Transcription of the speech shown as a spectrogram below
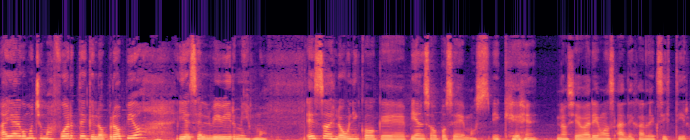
Hay algo mucho más fuerte que lo propio y es el vivir mismo. Eso es lo único que pienso poseemos y que nos llevaremos al dejar de existir.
